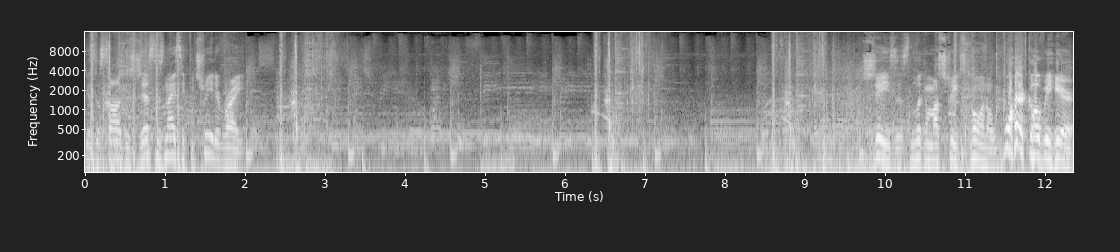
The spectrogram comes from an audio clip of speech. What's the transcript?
Guess the song is just as nice if you treat it right. Jesus, look at my streaks going to work over here.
